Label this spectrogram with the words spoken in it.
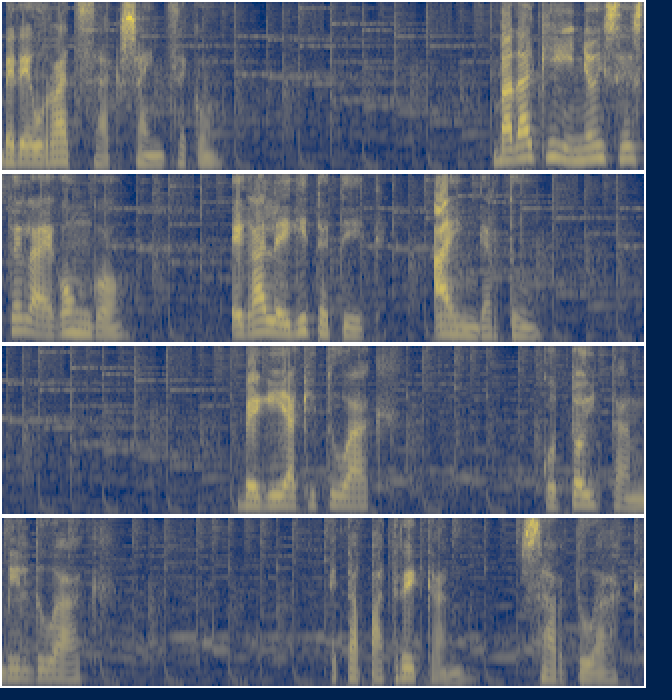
bere urratzak zaintzeko. Badaki inoiz ez dela egongo, egal egitetik hain gertu. Begiakituak, kotoitan bilduak, eta patrikan sartuak.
